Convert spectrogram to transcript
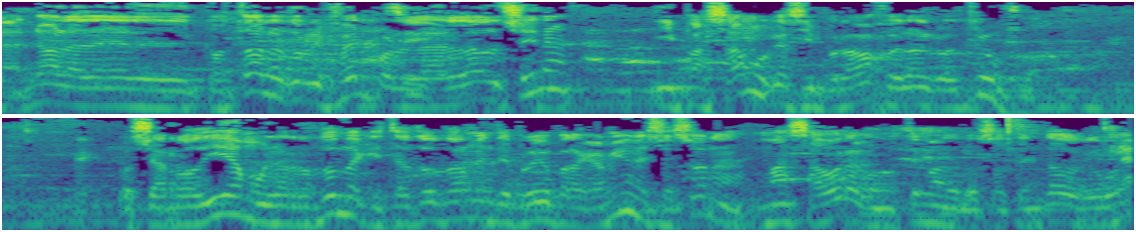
la- no, la del costado de la Torre Eiffel, por Sí. al lado del Sena, y pasamos casi por abajo del Arco del Triunfo. O sea, rodeamos la rotonda que está totalmente prohibida para camiones esa zona, más ahora con los temas de los atentados que Claro,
